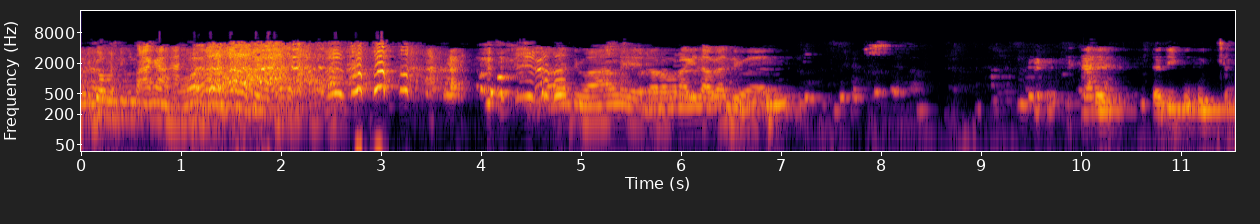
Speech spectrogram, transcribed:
Mereka mesti utangan. Ah, diwale, orang kita kan diwale. Jadi itu hujan.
